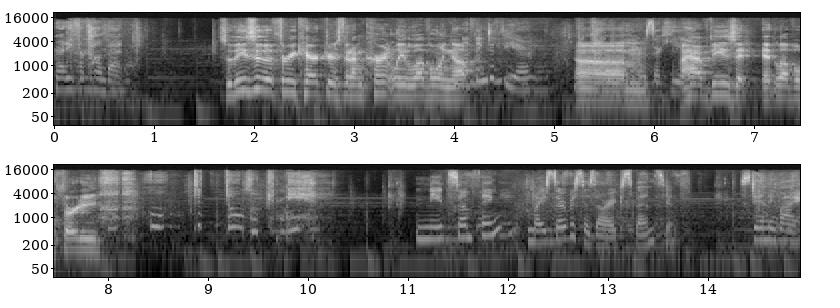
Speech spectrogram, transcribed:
Ready for combat. So these are the three characters that I'm currently leveling up. Nothing to fear. Um, Hares are here. I have these at, at level 30. Need something? My services are expensive. Standing by.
